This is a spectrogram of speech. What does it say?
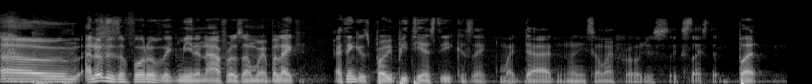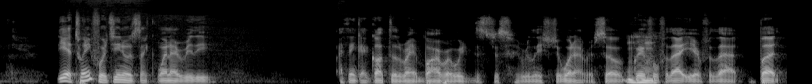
um, I know there's a photo of like me in an afro somewhere, but like I think it was probably PTSD because like my dad when he saw my fro just like sliced it. But yeah, 2014 was like when I really, I think I got to the right barber with this just a relationship, whatever. So grateful for that year for that. But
